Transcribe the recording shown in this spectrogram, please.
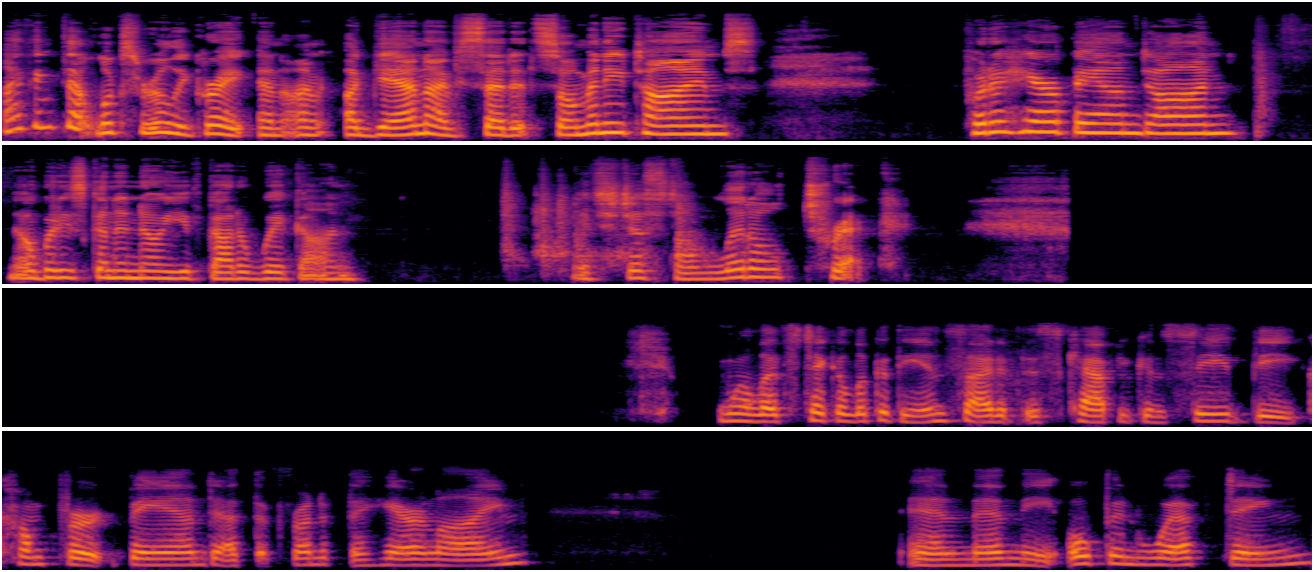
I think that looks really great. And I'm, again, I've said it so many times, put a hairband on, nobody's going to know you've got a wig on. It's just a little trick. Well, let's take a look at the inside of this cap. You can see the comfort band at the front of the hairline. And then the open wefting,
